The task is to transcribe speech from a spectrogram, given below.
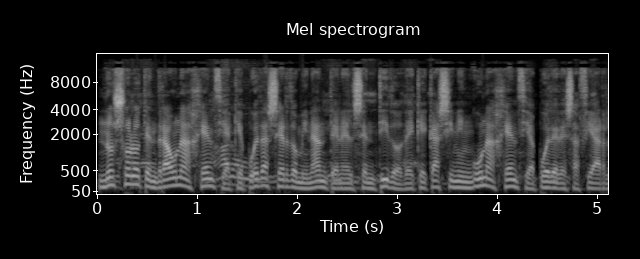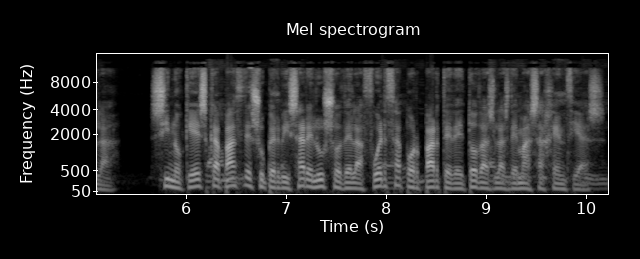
No solo tendrá una agencia que pueda ser dominante en el sentido de que casi ninguna agencia puede desafiarla, sino que es capaz de supervisar el uso de la fuerza por parte de todas las demás agencias.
